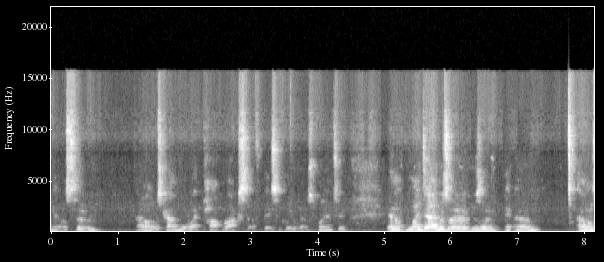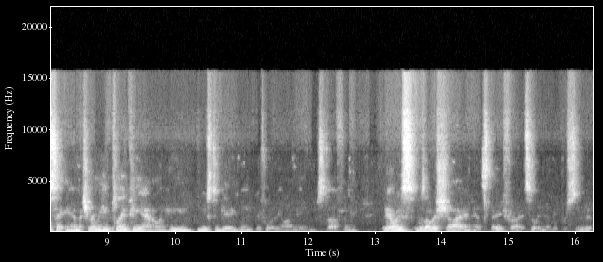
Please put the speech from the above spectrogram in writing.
you know, so I don't know, it was kind of more like pop rock stuff basically what I was playing to. And my dad was a was a um, I don't want to say amateur. I mean, he played piano and he used to gig before the army and stuff. And he always was always shy and had stage fright, so he never pursued it.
